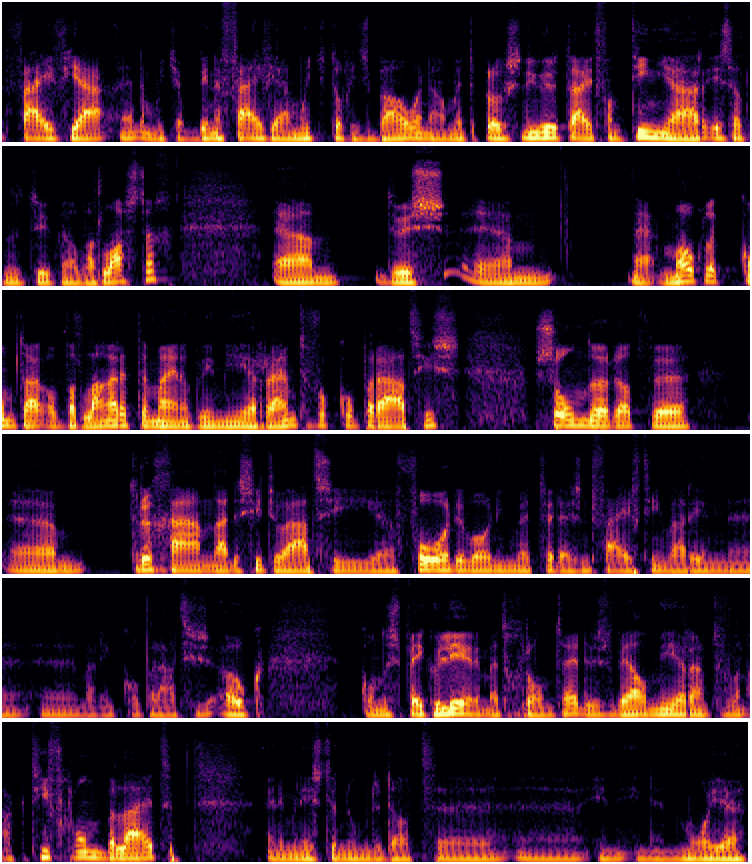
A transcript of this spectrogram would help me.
vijf jaar. Hè, dan moet je binnen vijf jaar moet je toch iets bouwen. Nou, met de proceduretijd van tien jaar is dat natuurlijk wel wat lastig. Um, dus um, nou mogelijk komt daar op wat langere termijn ook weer meer ruimte voor corporaties. Zonder dat we um, teruggaan naar de situatie uh, voor de woningwet 2015, waarin, waarin corporaties ook konden speculeren met grond. Hè. Dus wel meer ruimte voor een actief grondbeleid. En de minister noemde dat in, in een mooie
